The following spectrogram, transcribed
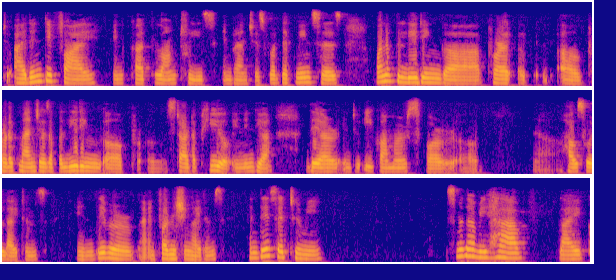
to identify and cut long trees and branches. What that means is one of the leading uh, product, uh, uh, product managers of a leading uh, uh, startup here in India, they are into e-commerce for uh, household items, and they were and furnishing items, and they said to me, Smita, we have like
